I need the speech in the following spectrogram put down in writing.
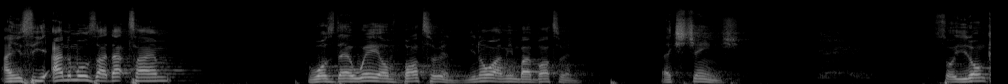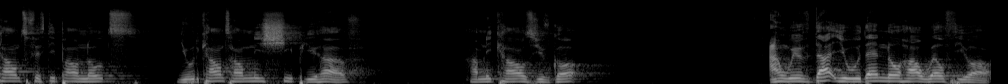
And you see, animals at that time was their way of bartering. You know what I mean by bartering? Exchange. So you don't count 50 pound notes, you would count how many sheep you have, how many cows you've got. And with that, you would then know how wealthy you are.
